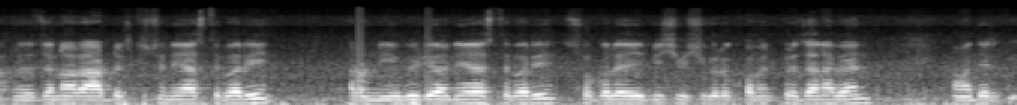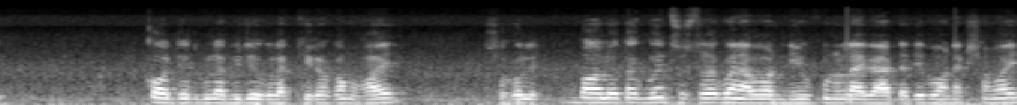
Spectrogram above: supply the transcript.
আপনাদের জন্য আরও আপডেট কিছু নিয়ে আসতে পারি আরও নিউ ভিডিও নিয়ে আসতে পারি। সকলে বেশি বেশি করে কমেন্ট করে জানাবেন আমাদের কন্টেন্টগুলো ভিডিওগুলো কীরকম হয়। সকলে ভালো থাকবেন, সুস্থ থাকবেন। আবার নিউ কোনো লাইভে আড্ডা দেবো অনেক সময়।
